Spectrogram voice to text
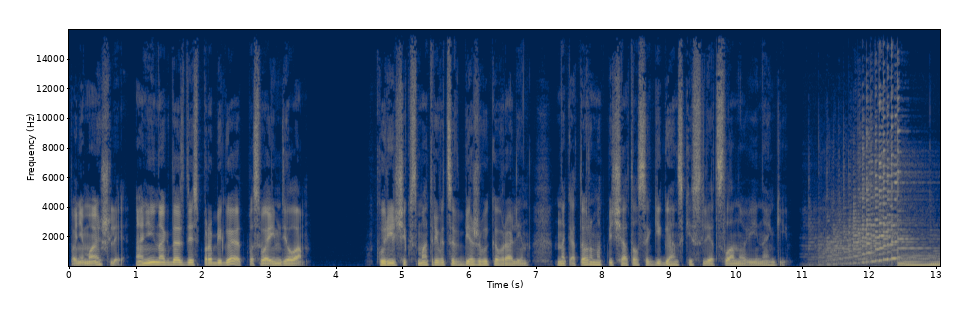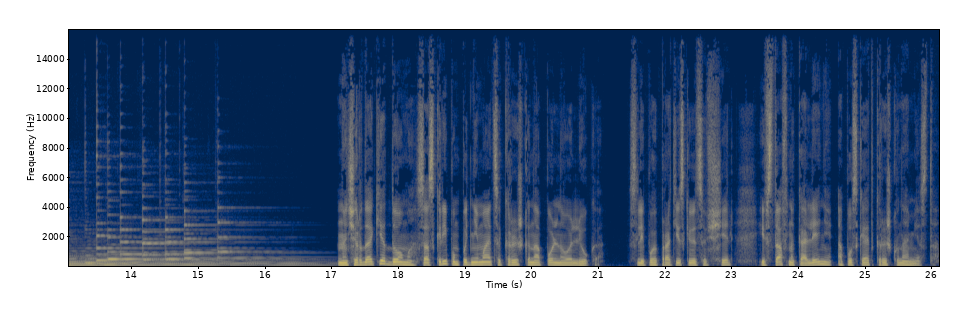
Понимаешь ли, они иногда здесь пробегают по своим делам. Курильщик всматривается в бежевый ковролин, на котором отпечатался гигантский след слоновьей ноги. На чердаке дома со скрипом поднимается крышка напольного люка. Слепой протискивается в щель и, встав на колени, опускает крышку на место.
